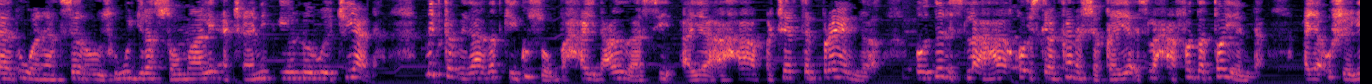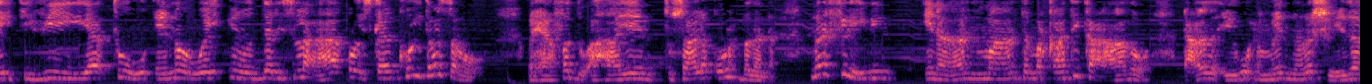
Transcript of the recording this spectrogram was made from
aad u wanaagsan oo iskugu jira soomaali ajaanib iyo norwejiyaan mid ka mid ah dadkii ku soo baxay dhacdadaasi ayaa ahaa bajerta breng oo daris la ahaa qoyskan kana shaqeeya isla xaafadda toyen ayaa u sheegay tv-ga two ee norway inuu daris la ahaa qoyskan koo iyo toban sano. Waxay xaafaddu ahaayeen tusaale qurux badan mana filaynin inaan maanta markhaati ka ahaado dhacdada iigu xumayd nolosheeda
